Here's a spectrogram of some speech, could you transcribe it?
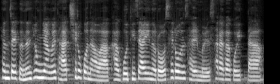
현재 그는 형량을 다 치르고 나와 가구 디자이너로 새로운 삶을 살아가고 있다.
